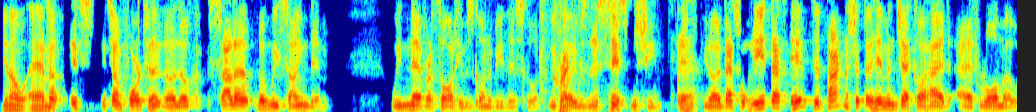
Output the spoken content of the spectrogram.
You know, um, So it's it's unfortunate though. Look, Salah when we signed him, we never thought he was going to be this good. We thought he was an assist machine. Yeah. You know, that's what he that him the partnership that him and Dzeko had at Roma.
